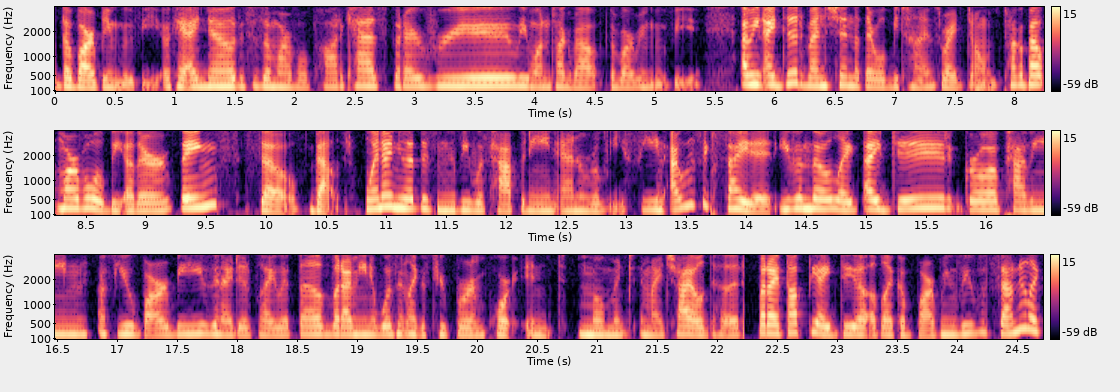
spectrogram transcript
the Barbie movie. Okay, I know this is a Marvel podcast, but I really want to talk about the Barbie movie. I mean, I did mention that there will be times where I don't talk about Marvel, it'll be other things. So, valid. When I knew that this movie was happening and releasing, I was excited, even though, like, I did grow up having a few Barbies and I did play with them, but I mean, it wasn't like a super important moment in my childhood. But I thought the idea of like a Barbie movie sounded like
